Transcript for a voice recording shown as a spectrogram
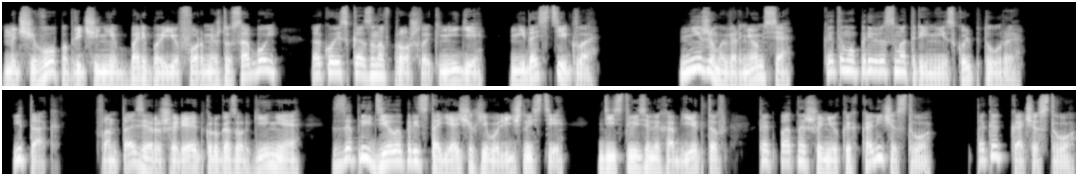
но чего по причине борьбы ее форм между собой, какое сказано в прошлой книге, не достигла. Ниже мы вернемся к этому при рассмотрении скульптуры. Итак, фантазия расширяет кругозор гения за пределы предстоящих его личности, действительных объектов, как по отношению к их количеству, так и к качеству.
